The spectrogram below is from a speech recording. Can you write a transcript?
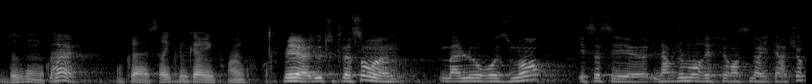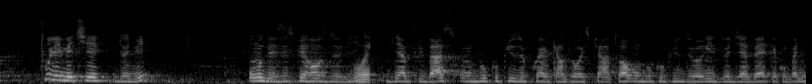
deux secondes. quoi. Ouais. Donc là, c'est vrai que le cœur, il prend un coup. quoi. Mais de toute façon, malheureusement, et ça c'est largement référencé dans la littérature, tous les métiers de nuit ont des espérances de vie Oui. bien plus basses, ont beaucoup plus de problèmes cardio-respiratoires, ont beaucoup plus de risques de diabète et compagnie.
